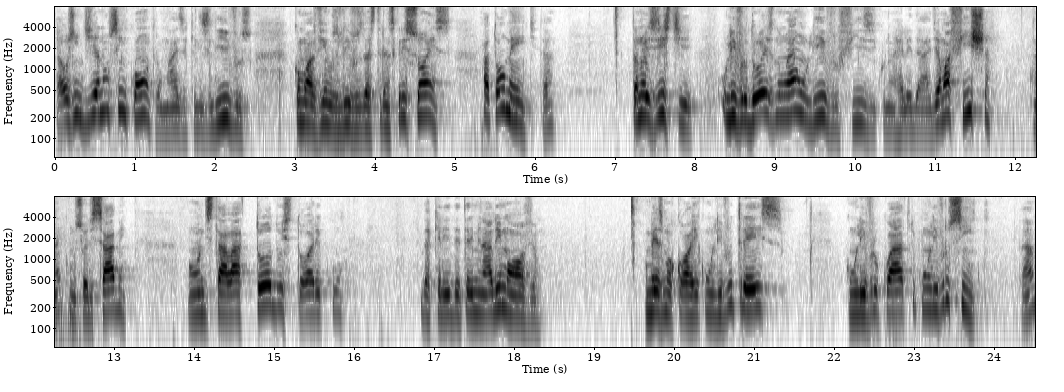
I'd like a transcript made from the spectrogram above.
Tá? Hoje em dia não se encontram mais aqueles livros, como haviam os livros das transcrições, atualmente. Tá? Então não existe. O livro 2 não é um livro físico, na realidade, é uma ficha, né, como os senhores sabem, onde está lá todo o histórico daquele determinado imóvel. O mesmo ocorre com o livro 3, com o livro 4 e com o livro 5. Tá?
